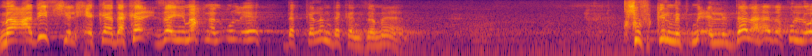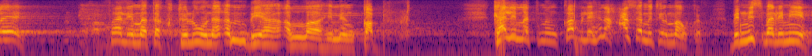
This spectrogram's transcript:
ما عادتش الحكاية. ده زي ما إحنا نقول إيه؟ ده الكلام ده كان زمان. شوف كلمة اللي ادانا هذا كله إيه؟ فلم تقتلون أنبياء الله من قبل؟ كلمة من قبل هنا حسمت الموقف. بالنسبة لمين؟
